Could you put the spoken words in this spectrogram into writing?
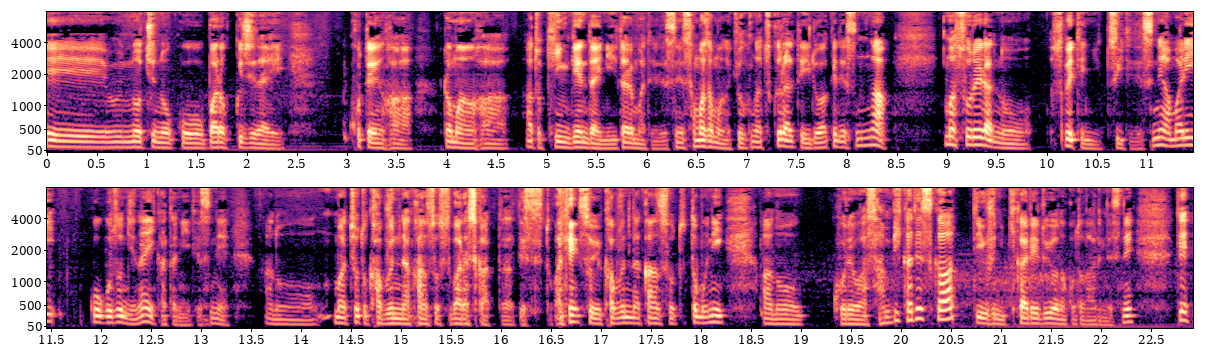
えー、後のこうバロック時代古典派ロマン派あと近現代に至るまでですね様々な曲が作られているわけですがまあそれらの全てについてですねあまりこうご存じない方にですね、あの、まあ、ちょっと過分な感想素晴らしかったですとかね、そういう過分な感想とともに、あの、これは賛美歌ですか？っていうふうに聞かれるようなことがあるんですね。で、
